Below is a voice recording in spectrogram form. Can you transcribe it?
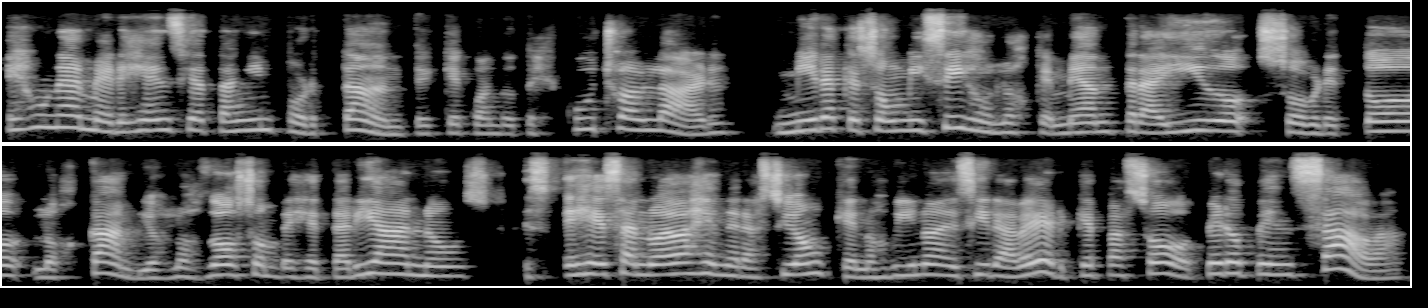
es una emergencia tan importante que cuando te escucho hablar, mira que son mis hijos los que me han traído sobre todo los cambios. Los dos son vegetarianos. Es, esa nueva generación que nos vino a decir, a ver, ¿qué pasó? Pero pensaba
